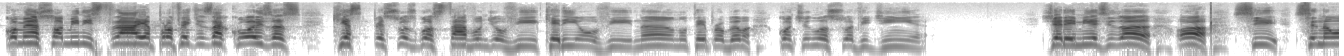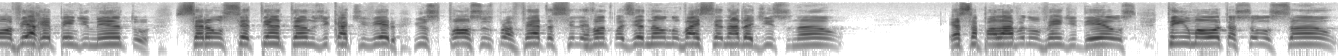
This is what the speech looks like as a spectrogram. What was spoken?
começam a ministrar e a profetizar coisas que as pessoas gostavam de ouvir, queriam ouvir. Não, não tem problema, continua a sua vidinha. Jeremias diz: ó, se, se não houver arrependimento, serão 70 anos de cativeiro. E os falsos profetas se levantam para dizer: não, não vai ser nada disso, não. Essa palavra não vem de Deus, tem uma outra solução.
